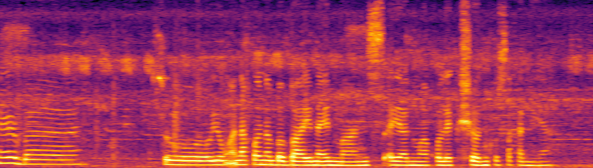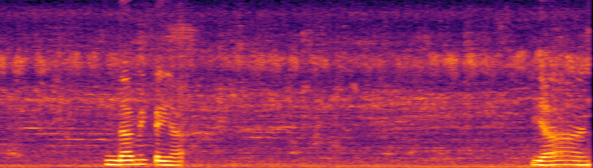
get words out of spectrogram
hairband. So, yung anak ko na babae, 9 months, ayan, mga collection ko sa kanya. Ang dami kaya. Yan.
